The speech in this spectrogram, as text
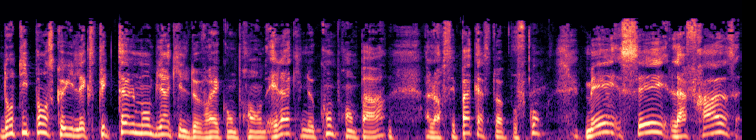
dont il pense qu'il explique tellement bien qu'il devrait comprendre, et là qu'il ne comprend pas, alors c'est pas casse-toi pauvre con, mais c'est la phrase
